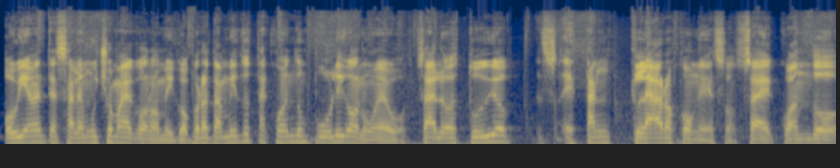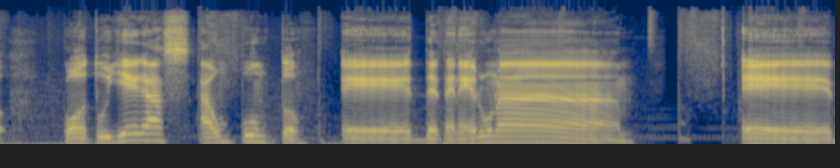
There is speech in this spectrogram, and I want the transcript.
obviamente sale mucho más económico, pero también tú estás cogiendo un público nuevo. O sea, los estudios están claros con eso. O sea, cuando, cuando tú llegas a un punto eh, de tener una. Eh,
